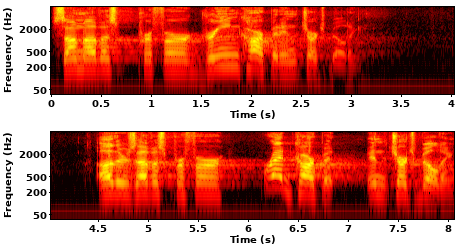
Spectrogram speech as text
Some of us prefer green carpet in the church building. Others of us prefer red carpet in the church building.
